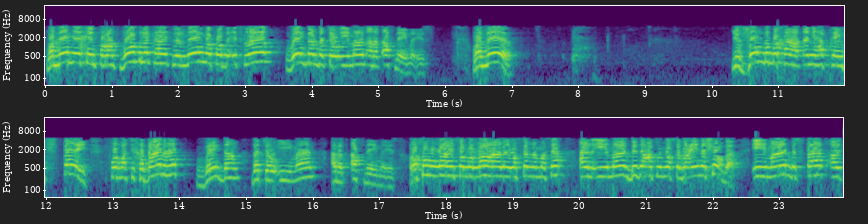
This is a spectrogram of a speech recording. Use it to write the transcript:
Wanneer jij geen verantwoordelijkheid wil nemen voor de islam, weet dan dat jouw iman aan het afnemen is. Wanneer je zonde begaat en je hebt geen spijt voor wat je gedaan hebt, weet dan dat jouw iman aan het afnemen is. Rasulullah sallallahu alayhi wa sallam zegt, al-iman bid'atun wa sab'ina shu'ba. Iman bestaat uit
